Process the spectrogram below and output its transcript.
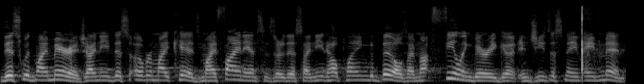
this with my marriage. I need this over my kids. My finances are this. I need help paying the bills. I'm not feeling very good. In Jesus' name, amen.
